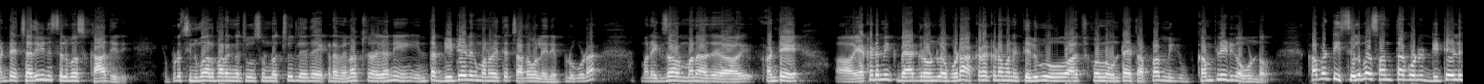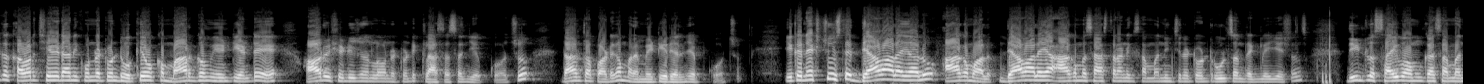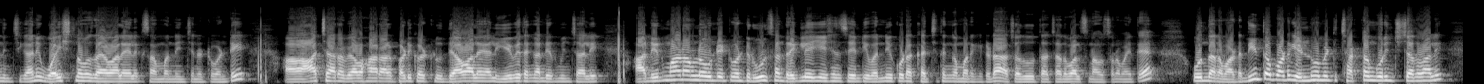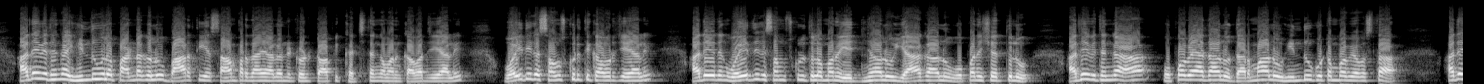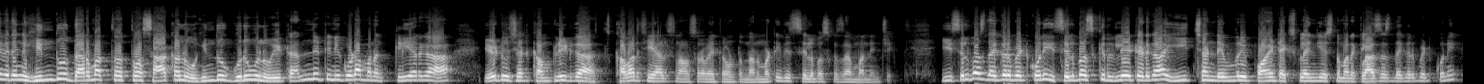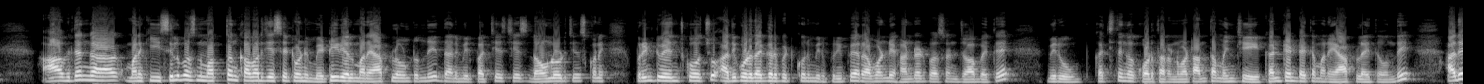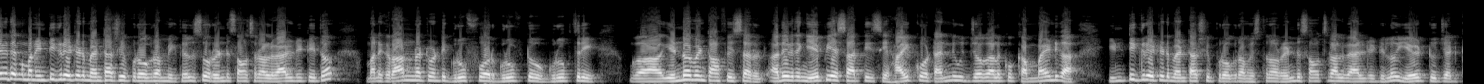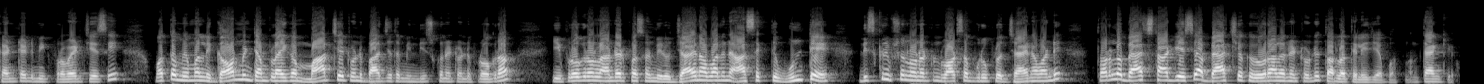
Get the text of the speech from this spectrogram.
అంటే చదివిన సిలబస్ కాదు ఇది. ఎప్పుడు సినిమాల పరంగా చూసి ఉండొచ్చు లేదా ఎక్కడ వినొచ్చు కానీ ఇంత డీటెయిల్గా మనం అయితే చదవలేదు ఎప్పుడు కూడా. మన ఎగ్జామ్ మన అంటే అకాడమిక్ బ్యాక్గ్రౌండ్లో కూడా అక్కడక్కడ మనకి తెలుగు వాచకంలో ఉంటాయి తప్ప మీకు కంప్లీట్గా ఉండవు. కాబట్టి సిలబస్ అంతా కూడా డీటెయిల్డ్గా కవర్ చేయడానికి ఉన్నటువంటి ఒకే ఒక మార్గం ఏంటి అంటే ఆరు షెడ్యూజన్లో ఉన్నటువంటి క్లాసెస్ అని చెప్పుకోవచ్చు. దాంతోపాటుగా మన మెటీరియల్ చెప్పుకోవచ్చు. ఇక నెక్స్ట్ చూస్తే దేవాలయాలు ఆగమాలు. దేవాలయ ఆగమ శాస్త్రానికి సంబంధించినటువంటి రూల్స్ అండ్ రెగ్యులేషన్స్ దీంట్లో శైవంకి సంబంధించి కానీ వైష్ణవ దేవాలయాలకు సంబంధించినటువంటి ఆచార వ్యవహారాలు పడికట్లు దేవాలయాలు ఏ విధంగా నిర్మించాలి ఆ నిర్మాణంలో ఉండేటువంటి రూల్స్ అండ్ రెగ్యులేషన్స్ ఏంటి ఇవన్నీ కూడా ఖచ్చితంగా మనకి ఇక్కడ చదువుతా చదవాల్సిన అవసరం అయితే ఉందన్నమాట. దీంతో పాటు ఎండోమెంట్ చట్టం గురించి చదవాలి. అదేవిధంగా హిందువుల పండగలు భారతీయ సాంప్రదాయాలు అనేటువంటి టాపిక్ ఖచ్చితంగా మనం కవర్ చేయాలి. వైదిక సంస్కృతి కవర్ చేయాలి. అదేవిధంగా వైదిక సంస్కృతిలో మనం యజ్ఞాలు యాగాలు ఉపనిషత్తులు అదేవిధంగా ఉపవేదాలు ధర్మాలు హిందూ కుటుంబ వ్యవస్థ అదేవిధంగా హిందూ ధర్మతత్వ శాఖలు హిందూ గురువులు వీటన్నిటిని కూడా మనం క్లియర్గా ఏ టు సెట్ కంప్లీట్గా కవర్ చేయాల్సిన అవసరం అయితే ఉంటుందన్నమాట ఇది సిలబస్కి సంబంధించి. ఈ సిలబస్ దగ్గర పెట్టుకొని ఈ సిలబస్కి రిలేటెడ్గా each and every point explain చేసిన మన క్లాసెస్ దగ్గర పెట్టుకొని ఆ విధంగా మనకి ఈ సిలబస్ని మొత్తం కవర్ చేసేటువంటి మెటీరియల్ మన యాప్లో ఉంటుంది. దాన్ని మీరు పర్చేస్ చేసి డౌన్లోడ్ చేసుకొని ప్రింట్ వేయించుకోవచ్చు. అది కూడా దగ్గర పెట్టుకొని మీరు ప్రిపేర్ అవ్వండి. హండ్రెడ్ పర్సెంట్ జాబ్ అయితే మీరు ఖచ్చితంగా కొడతారనమాట అంత మంచి కంటెంట్ అయితే మన యాప్లో అయితే ఉంది. అదేవిధంగా మన ఇంటిగ్రేటెడ్ మెంటర్షిప్ ప్రోగ్రామ్ మీకు తెలుసు. రెండు సంవత్సరాల వ్యాలిడిటీతో మనకి రానున్నటువంటి group four group two group three endowment officer అదేవిధంగా ఏపీఎస్ఆర్టీసీ హైకోర్టు అన్ని ఉద్యోగాలకు కంబైన్డ్గా ఇంటిగ్రేటెడ్ మెంటర్షిప్ ప్రోగ్రామ్ ఇస్తున్నాం. రెండు సంవత్సరాల వ్యాలిడిటీలో ఏ టు జెడ్ కంటెంట్ మీకు ప్రొవైడ్ చేసి మొత్తం మిమ్మల్ని గవర్నమెంట్ ఎంప్లాయీగా మార్చేటువంటి బాధ్యత మీరు తీసుకునేటువంటి ప్రోగ్రామ్ ఈ ప్రోగ్రాంలో హండ్రెడ్ పర్సెంట్ మీరు జాయిన్ అవ్వాలని ఆసక్తి ఉంటే డిస్క్రిప్షన్లో ఉన్నటువంటి వాట్సాప్ గ్రూప్లో జాయిన్ అవ్వండి. త్వరలో బ్యాచ్ స్టార్ట్ చేసి ఆ బ్యాచ్ యొక్క వివరాలు అనేటువంటి త్వరలో తెలియజేయబోతున్నాం. Thank you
